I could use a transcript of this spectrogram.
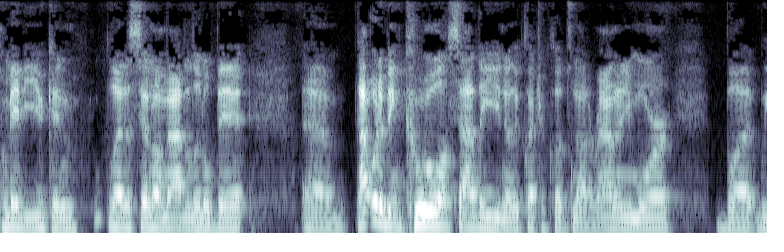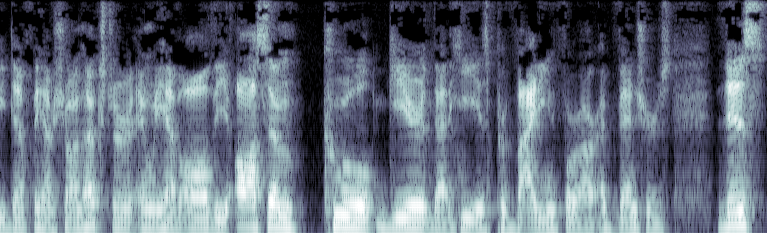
maybe you can let us in on that a little bit. Um, that would have been cool. Sadly, you know, the Collector Club's not around anymore, but we definitely have Sean Huxter and we have all the awesome, cool gear that he is providing for our adventures. This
